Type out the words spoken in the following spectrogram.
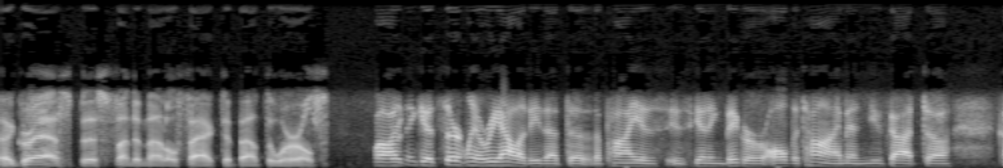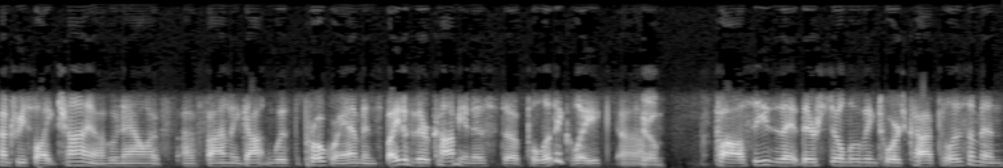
uh, grasp this fundamental fact about the world. Well, I think it's certainly a reality that the the pie is is getting bigger all the time, and you've got uh, countries like China who now have have finally gotten with the program in spite of their communist uh, politically uh, yeah. policies. They, they're still moving towards capitalism and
